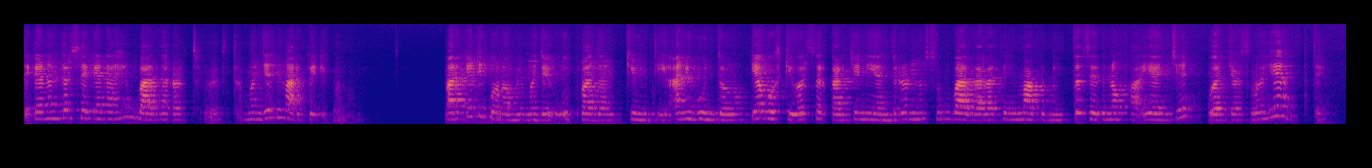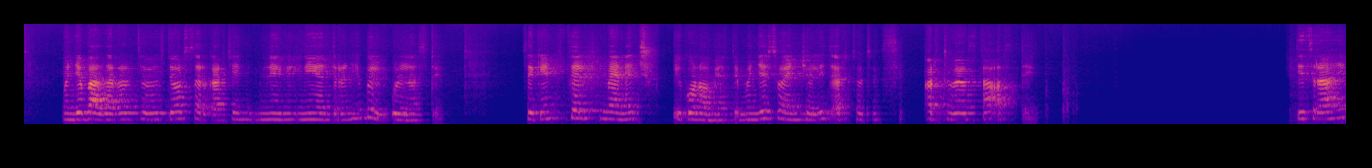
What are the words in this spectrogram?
त्याच्यानंतर सेकंड आहे बाजार अर्थव्यवस्था म्हणजेच मार्केट इकॉनॉमी मार्केट इकॉनॉमीमध्ये उत्पादन किमती आणि गुंतवणूक या गोष्टीवर सरकारचे नियंत्रण नसून बाजारातील मागणी तसेच नफा यांचे वर्चस्व हे असते. म्हणजे बाजार अर्थव्यवस्थेवर सरकारचे नियंत्रण हे बिलकुल नसते. सेकंड सेल्फ मॅनेज इकॉनॉमी असते म्हणजे स्वयंचलित अर्थ अर्थव्यवस्था असते. तिसरा आहे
